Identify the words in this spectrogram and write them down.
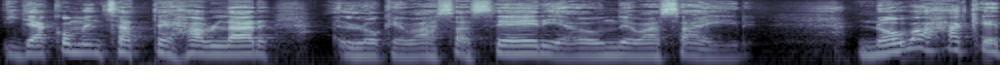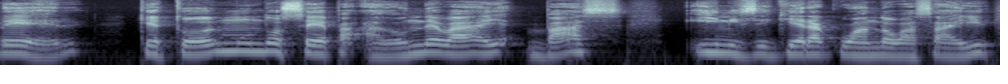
Y ya comenzaste a hablar lo que vas a hacer y a dónde vas a ir. No vas a querer que todo el mundo sepa a dónde vas y ni siquiera cuándo vas a ir,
